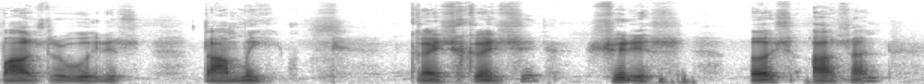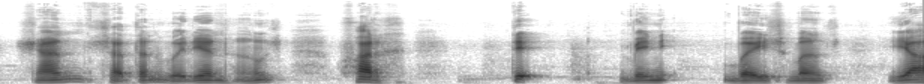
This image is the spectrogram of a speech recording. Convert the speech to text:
پانٛژھ تٕرٛہ وُہرِس تامٕے کٲنٛسہِ کٲنٛسہِ شُرِس ٲسۍ آسان شٮ۪ن سَتَن ؤرِیَن ہٕنٛز فرق تہِ بیٚنہِ بٲیِس منٛز یا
